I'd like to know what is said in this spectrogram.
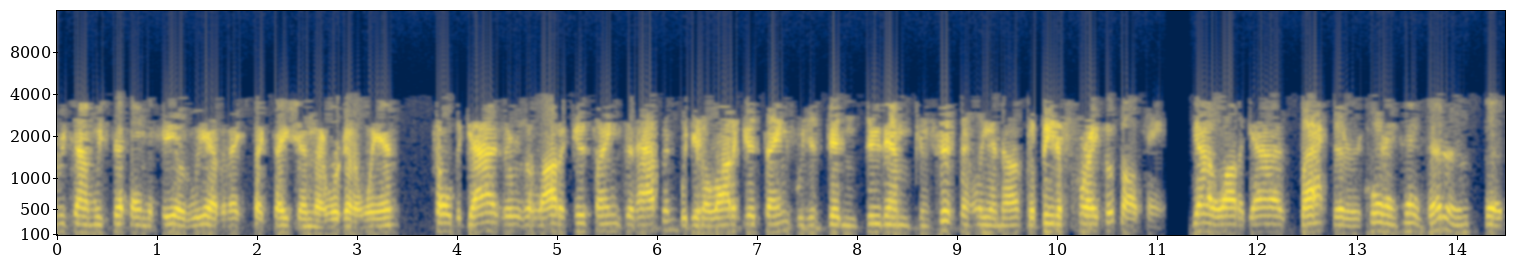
every time we step on the field, we have an expectation that we're going to win. Told the guys. There was a lot of good things that happened. We did a lot of good things. We just didn't do them consistently enough to beat a 4A football team. Got a lot of guys back that are quote unquote veterans, but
